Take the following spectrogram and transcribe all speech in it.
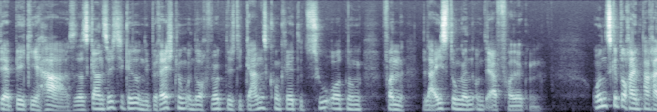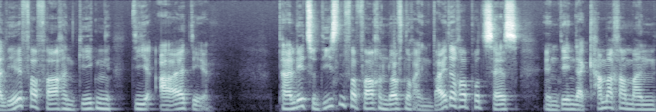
der BGH. Also das ist ganz wichtig und die Berechnung und auch wirklich die ganz konkrete Zuordnung von Leistungen und Erfolgen. Und es gibt auch ein Parallelverfahren gegen die ARD. Parallel zu diesem Verfahren läuft noch ein weiterer Prozess, in dem der Kameramann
